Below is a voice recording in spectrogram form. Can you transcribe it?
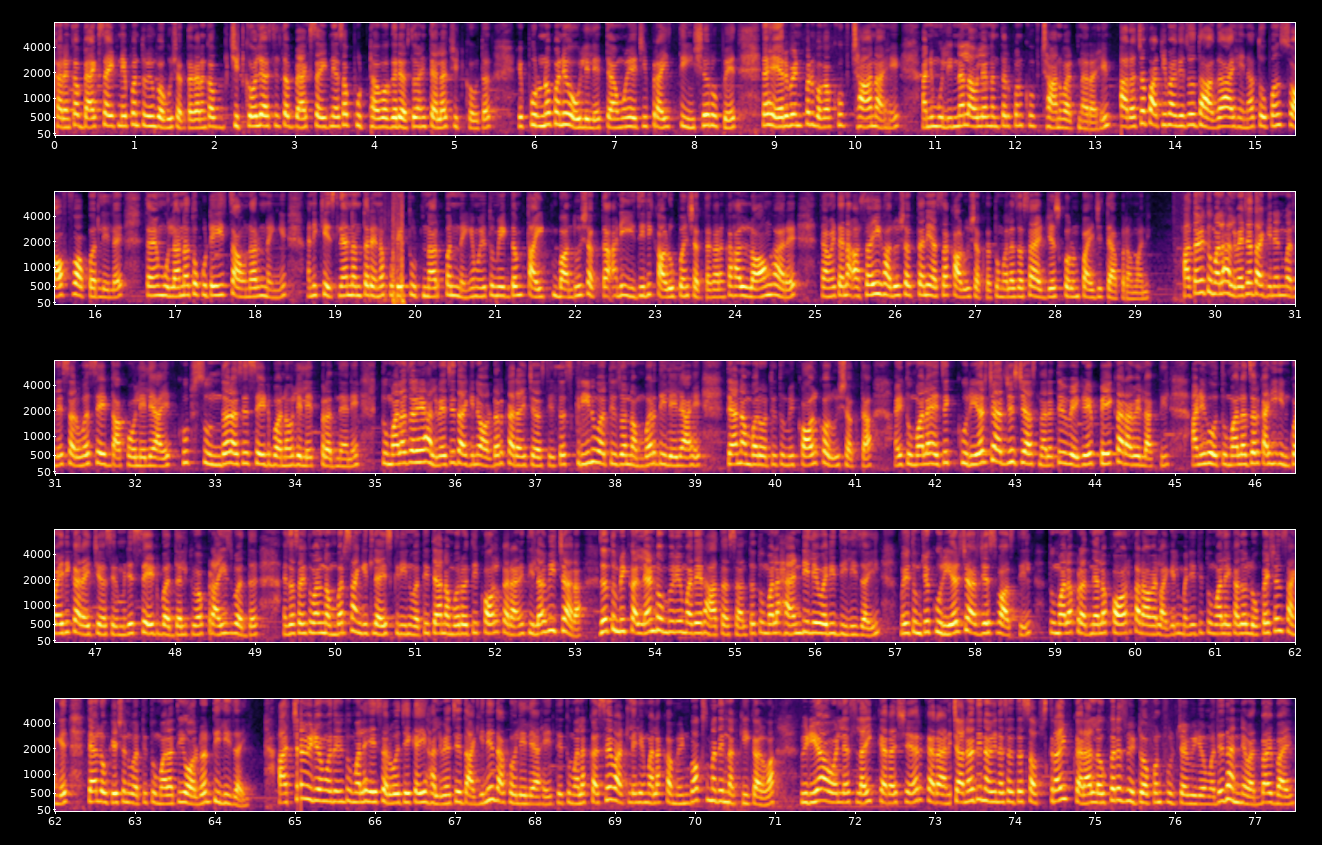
कारण का बॅक साईडने पण तुम्ही बघू शकता. कारण का चिटकवले असतील तर बॅक साईडने असा पुठ्ठा वगैरे असतो आणि त्याला चिटकवतात. हे पूर्णपणे ओवलेले आहेत. त्यामुळे याची प्राईस तीनशे रुपये आहेत. त्या हेअरबँड पण बघा खूप छान आहे. आणि मुलींना लावल्यानंतर पण खूप छान वाटणार आहे. हाराच्या पाठीमागे जो धागा आहे ना तो पण सॉफ्ट वापरलेला आहे. त्यामुळे मुलांना तो कुठेही चावणार नाही आहे आणि खेचल्यानंतर आहे ना कुठे तुटणार पण नाही आहे म्हणजे तुम्ही एकदम टाईट बांधू शकता आणि इझिली काढू पण शकता. कारण का हा लॉंग हार आहे. त्यामुळे त्यांना असाही घालू शकता आणि असा काढू शकता. तुम्हाला जसा ॲडजस्ट करून पाहिजे त्याप्रमाणे. आता मी तुम्हाला हलव्याच्या दागिन्यांमधले सर्व सेट दाखवलेले आहेत. खूप सुंदर असे सेट बनवलेले आहेत प्रज्ञाने. तुम्हाला जर हे हलव्याचे दागिने ऑर्डर करायचे असतील तर स्क्रीनवरती जो नंबर दिलेला आहे त्या नंबरवरती तुम्ही कॉल करू शकता. आणि तुम्हाला याचे कुरिअर चार्जेस जे असणार आहेत ते वेगळे पे करावे लागतील. आणि हो तुम्हाला जर काही इन्क्वायरी करायची असेल म्हणजे सेटबद्दल किंवा प्राईसबद्दल जसं मी तुम्हाला नंबर सांगितला आहे स्क्रीनवरती त्या नंबरवरती कॉल करा आणि तिला विचारा. जर तुम्ही कल्याण डोंबिवलीमध्ये राहत असाल तर तुम्हाला हँड डिलिव्हरी दिली जाईल. म्हणजे तुमचे कुरिअर चार्जेस वाचतील. तुम्हाला तज्ज्ञाला कॉल करावा लागेल. म्हणजे ती तुम्हाला एखादं लोकेशन सांगेल. त्या लोकेशनवरती तुम्हाला ती ऑर्डर दिली जाईल. आजच्या व्हिडिओमध्ये मी तुम्हाला हे सर्व जे काही हलव्याचे दागिने दाखवलेले आहेत ते तुम्हाला कसे वाटले हे मला कमेंट बॉक्समध्ये नक्की कळवा. व्हिडिओ आवडल्यास लाईक करा शेअर करा आणि चॅनलती नवीन असेल तर सबस्क्राईब करा. लवकरच भेटू आपण पुढच्या व्हिडिओमध्ये धन्यवाद. Bye bye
